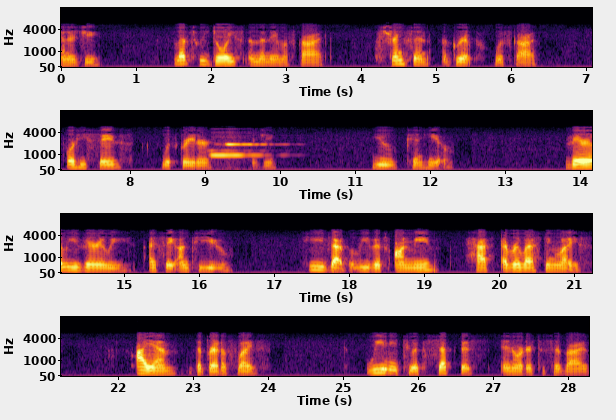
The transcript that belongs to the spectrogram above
energy. Let's rejoice in the name of God. Strengthen our grip with God, for he saves with greater energy. You can heal. Verily, verily, I say unto you, he that believeth on me hath everlasting life. I am the bread of life. We need to accept this in order to survive.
